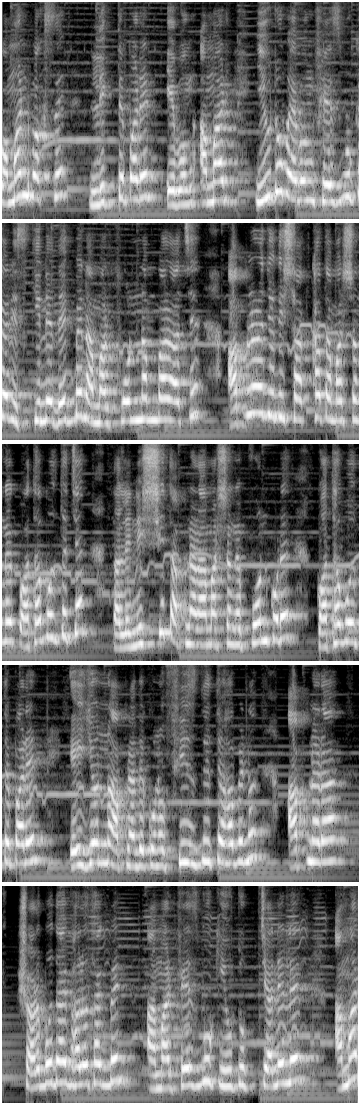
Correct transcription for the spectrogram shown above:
কমেন্ট বক্সে লিখতে পারেন এবং আমার ইউটিউব এবং ফেসবুকের স্ক্রিনে দেখবেন আমার ফোন নাম্বার আছে। আপনারা যদি সাক্ষাৎ আমার সঙ্গে কথা বলতে চান, তাহলে নিশ্চিত আপনারা আমার সঙ্গে ফোন করে কথা বলতে পারেন। এই জন্য আপনাদের কোনো ফিস দিতে হবে না। আপনারা সর্বদাই ভালো থাকবেন। আমার ফেসবুক ইউটিউব চ্যানেলে আমার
